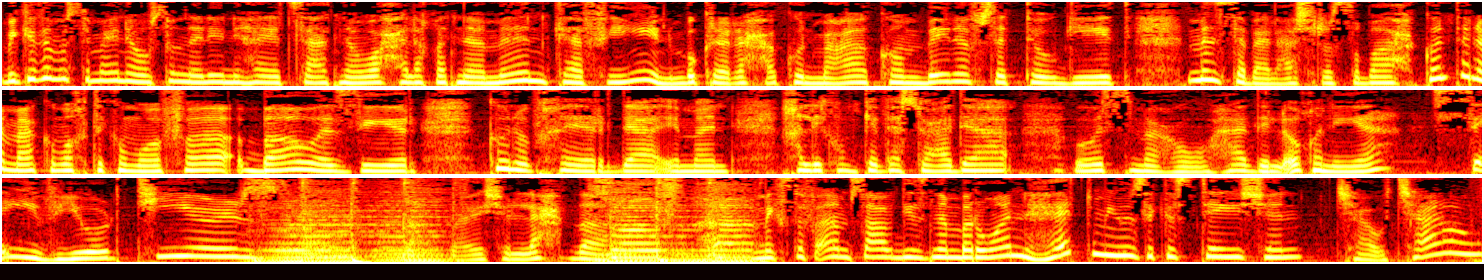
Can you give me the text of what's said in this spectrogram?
بكذا مستمعينا وصلنا لنهاية ساعتنا وحلقتنا من كافيين. بكرة راح أكون معاكم بنفس التوقيت من سبعة لعشر الصباح. كنت أنا معكم أختكم وفاء باوزير. كونوا بخير دائما. خليكم كذا سعداء واسمعوا هذه الأغنية Save your tears. وعيش اللحظة. Mix FM Saudi's number 1 hit music station ciao ciao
